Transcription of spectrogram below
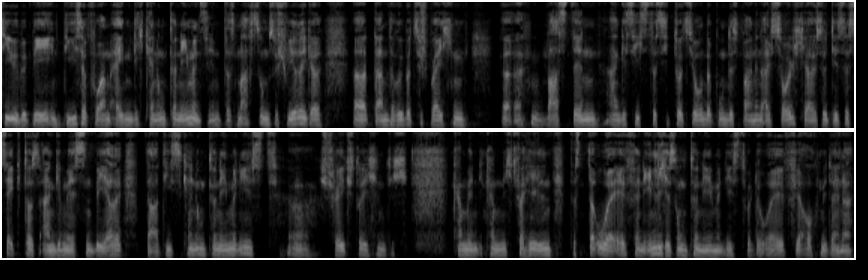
die ÖBB in dieser Form eigentlich kein Unternehmen sind. Das macht es umso schwieriger, äh, dann darüber zu sprechen, was denn angesichts der Situation der Bundesbahnen als solche, also dieses Sektors angemessen wäre, da dies kein Unternehmen ist. Äh, Schrägstrich, und ich kann, mir, kann nicht verhehlen, dass der ORF ein ähnliches Unternehmen ist, weil der ORF ja auch mit einer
